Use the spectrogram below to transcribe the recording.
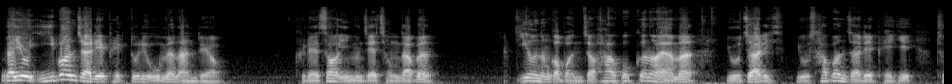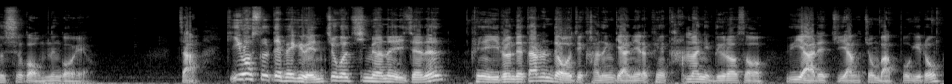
그러니까 이 2번 자리에 100돌이 오면 안 돼요. 그래서 이 문제의 정답은 끼우는 거 먼저 하고 끊어야만 요 자리, 요 4번 자리에 100이 둘 수가 없는 거예요. 자, 끼웠을 때 100이 왼쪽을 치면은 이제는 그냥 이런데 다른데 어디 가는 게 아니라 그냥 가만히 늘어서 위아래쪽 양쪽 맛보기로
